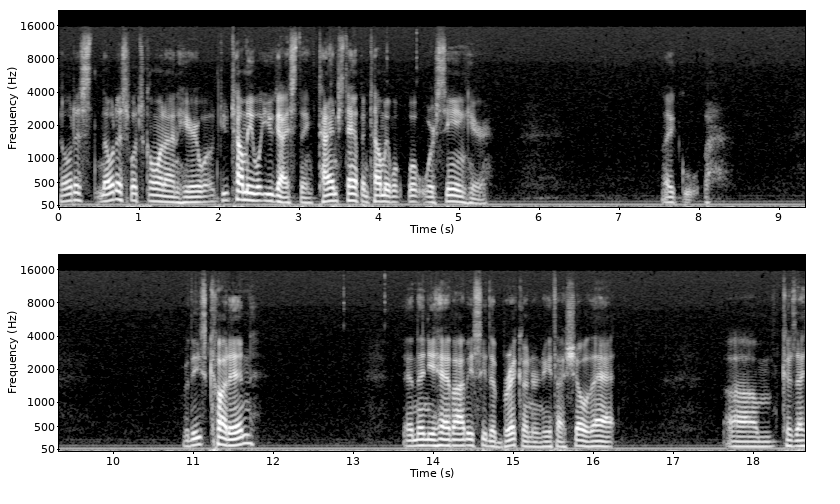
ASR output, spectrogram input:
notice notice what's going on here. Well, you tell me what you guys think. Timestamp and tell me what, what we're seeing here. Like, were these cut in? And then you have obviously the brick underneath. I show that. Um 'cause I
